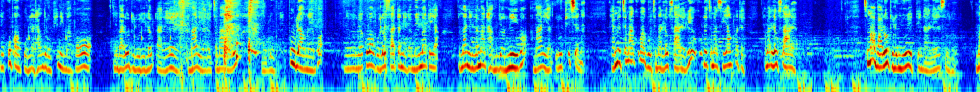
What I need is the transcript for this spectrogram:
နေကိုပောင်ကိုလက်ထောင်းတလို့ဖြစ်နေမှာပေါ့နေဘာလို့ဒီလိုတွေလောက်တာလဲအမတွေကတော့ကျမတို့ဟိုလိုပူလောင်နေပေါ့နေလေကိုပောင်ကိုလောက်စားတက်နေတဲ့မိန်းမတယောက်ညီမနေလက်မထောင်ပြီးတော့နေပေါ့အမတွေကသူတို့ဖြစ်ချင်တယ်ဒါပေမဲ့ကျမကိုပောင်ကိုကျမလောက်စားတယ်လေအခုလည်းကျမဈေးရောက်ထွက်တယ်ကျမလောက်စားတယ်ကျမဘာလို့ဒီလိုမျိုးတွေတင်တာလဲဆိုတော့ အမ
